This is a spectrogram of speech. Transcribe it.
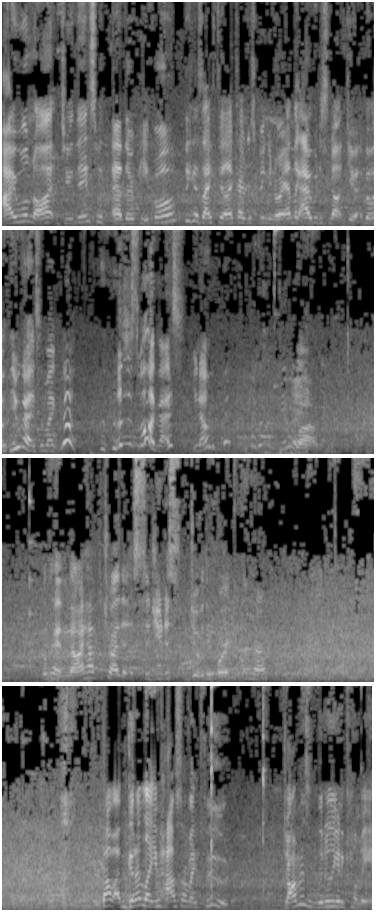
I will not do this with other people because I feel like I'm just being annoying and like I would just not do it. But with you guys, I'm like, no, let's just vlog, guys. You know? I just do it. Wow. Okay, now I have to try this. Did you just do it with your fork? Uh-huh. Bob, I'm gonna let you have some of my food. Dom is literally gonna kill me.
